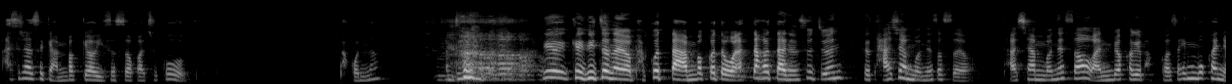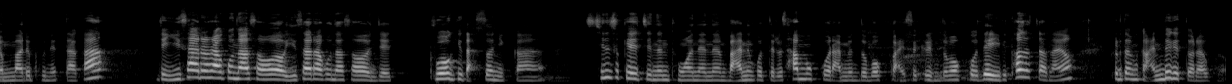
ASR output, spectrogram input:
아슬아슬하게 안 바뀌어 있었어가지고 바꿨나? 그, 그, 그 있잖아요. 바꿨다, 안 바꿨다, 왔다 갔다 하는 수준. 그래서 다시 한 번 했었어요. 다시 한 번 해서 완벽하게 바꿔서 행복한 연말을 보냈다가 이제 이사를 하고 나서, 이사를 하고 나서 이제 부엌이 낯서니까 친숙해지는 동안에는 많은 것들을 사먹고 라면도 먹고 아이스크림도 먹고 내 입이 터졌잖아요. 그러다 보니까 안 되겠더라고요.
